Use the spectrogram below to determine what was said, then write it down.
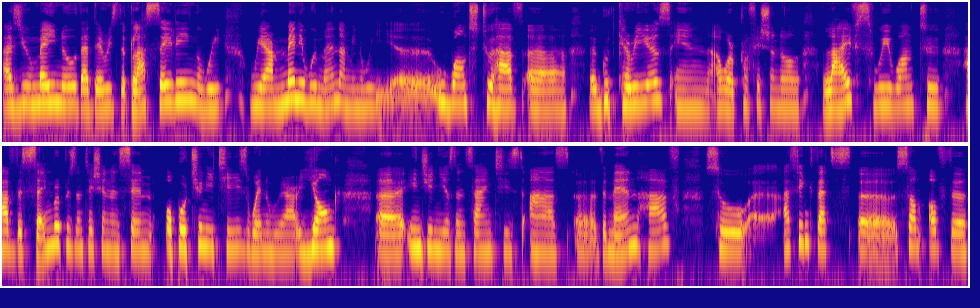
as you may know, that there is the glass ceiling. We we are many women. I mean, we uh, want to have uh, good careers in our professional lives. We want to have the same representation and same opportunities when we are young uh, engineers and scientists as uh, the men have. So uh, I think that's uh, some of the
